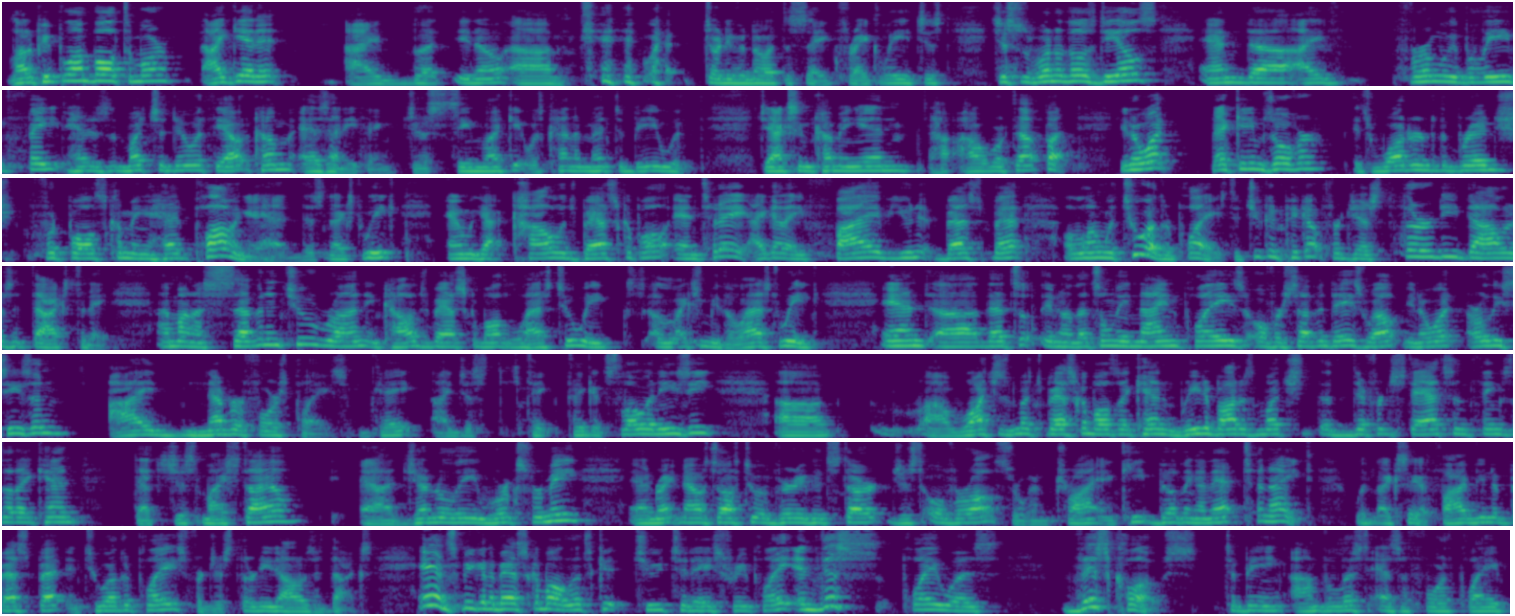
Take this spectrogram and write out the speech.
A lot of people on Baltimore. I get it. I, but you know, um, don't even know what to say. Frankly, it just just was one of those deals, and uh, I've firmly believe fate has as much to do with the outcome as anything. Just seemed like it was kind of meant to be with Jackson coming in, how, how it worked out. But you know what? That game's over. It's water under the bridge. Football's coming ahead, plowing ahead this next week. And we got college basketball. And today I got a five unit best bet along with two other plays that you can pick up for just $30 at Docs today. I'm on a seven and two run in college basketball the last two weeks, uh, excuse me, the last week. And uh, that's, you know, that's only nine plays over seven days. Well, you know what? Early season, I never force plays. Okay. I just take, take it slow and easy. Uh, uh, watch as much basketball as I can, read about as much the different stats and things that I can. That's just my style. Uh, generally works for me. And right now it's off to a very good start just overall. So we're going to try and keep building on that tonight with, like say, a five unit best bet and two other plays for just $30 at Docs. And speaking of basketball, let's get to today's free play. And this play was this close to being on the list as a fourth play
